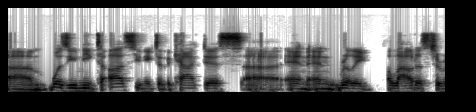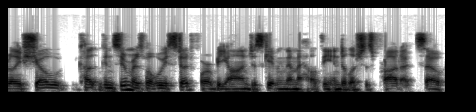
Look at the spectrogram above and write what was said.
um, was unique to us, unique to the cactus, uh, and and really allowed us to really show co- consumers what we stood for beyond just giving them a healthy and delicious product. So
